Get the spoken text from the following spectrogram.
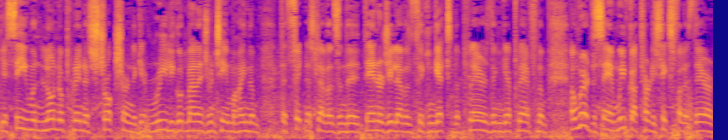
You see when London put in a structure and they get really good management team behind them, the fitness levels and the, the energy levels they can get to the players, they can get playing for them. And we're the same. We've got 36 fellas there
